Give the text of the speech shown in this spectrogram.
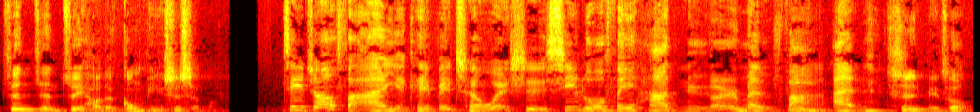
真正最好的公平是什么？这招法案也可以被称为是西罗非哈女儿们法案。是没错。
